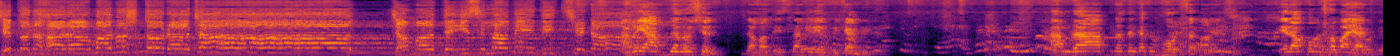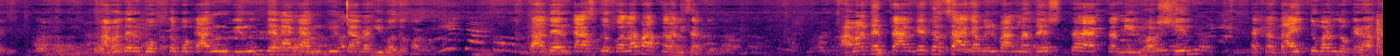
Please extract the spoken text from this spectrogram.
চেতন হারা মানুষ তোরা যা জামাতে ইসলামে দিচ্ছে আমি আফজাল হোসেন, জামাত ইসলামীর এমপি ক্যান্ডিডেট আমরা আপনাদের কাছে ভোট চাচ্ছি এরকম সবাই আসবে। আমাদের বক্তব্য কারোর বিরুদ্ধে না, কারোর বিরুদ্ধে আমরা বিপদ করব। তাদের কার্যকলাপ আপনারা বিচার করবেন। আমাদের টার্গেট হচ্ছে আগামীর বাংলাদেশটা একটা নির্ভরশীল, একটা দায়িত্ববান লোকের হাতে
